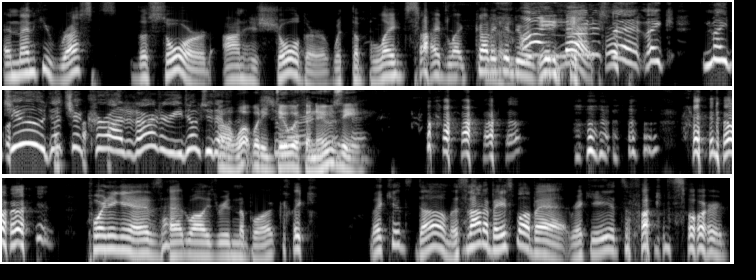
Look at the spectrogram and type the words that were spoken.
And then he rests the sword on his shoulder with the blade side like cutting into his I neck. noticed that. Like, my dude, that's your carotid artery. Don't do that. Oh, with a what would he do with an sword. Uzi? Okay. I know, right? Pointing at his head while he's reading the book. Like, that kid's dumb. It's not a baseball bat, Ricky. It's a fucking sword.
